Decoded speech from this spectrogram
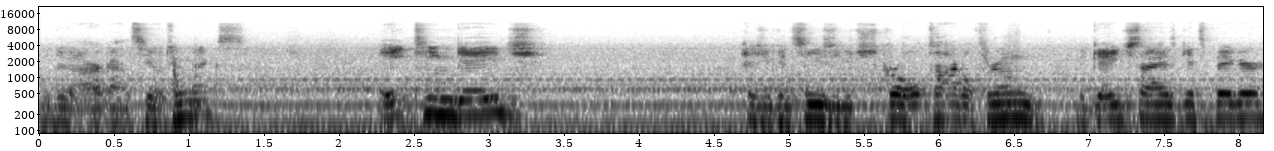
We'll do an argon CO2 mix. 18 gauge. As you can see, as you scroll, toggle through them, the gauge size gets bigger.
